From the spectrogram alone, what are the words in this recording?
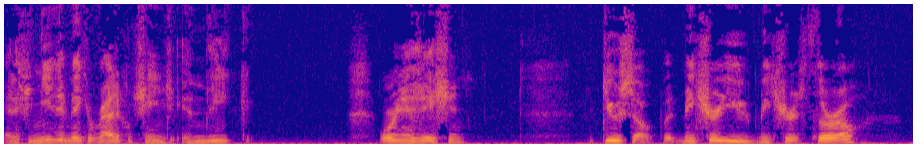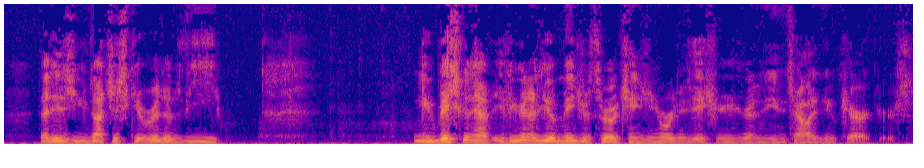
And if you need to make a radical change in the organization, do so. But make sure you make sure it's thorough that is, you not just get rid of the. You basically have, if you're going to do a major thorough change in your organization, you're going to need entirely new characters.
